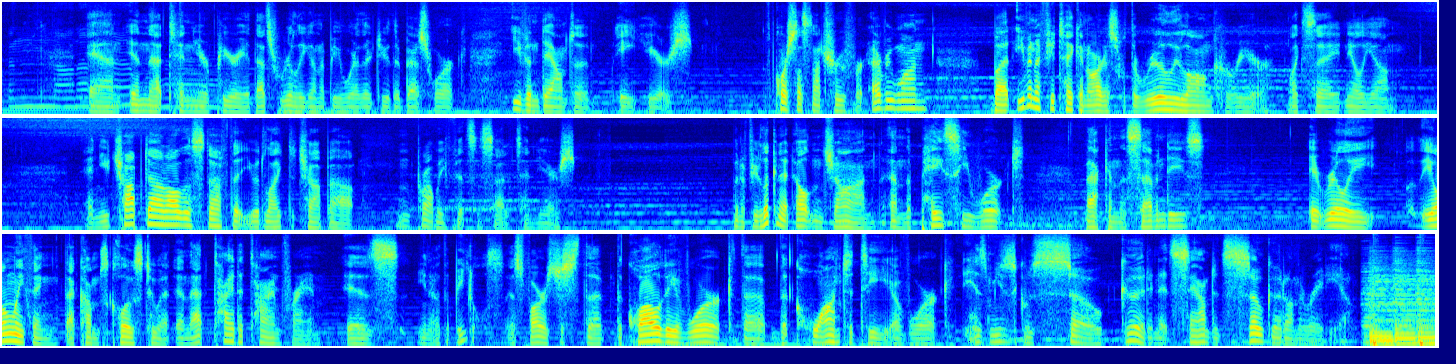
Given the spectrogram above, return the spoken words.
and in that 10 year period that's really going to be where they do their best work even down to 8 years of course that's not true for everyone but even if you take an artist with a really long career like say neil young and you chopped out all the stuff that you would like to chop out It probably fits inside of 10 years. But if you're looking at Elton John and the pace he worked back in the 70s, it really, the only thing that comes close to it in that tight a time frame is, you know, the Beatles. As far as just the, the quality of work, the, the quantity of work, his music was so good and it sounded so good on the radio.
